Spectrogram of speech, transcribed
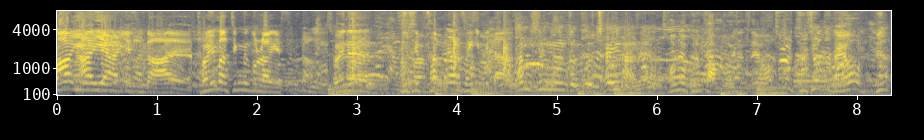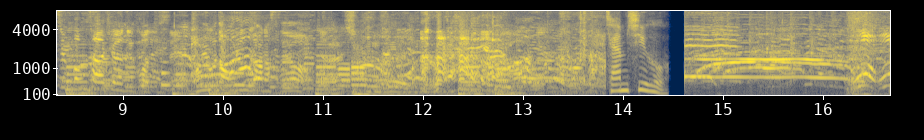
아, 예, 예, 알겠습니다. 아, 예. 저희만 찍는 걸로 하겠습니다. 저희는 93년생입니다. 30년 정도 차이 나네. 전혀 그렇게 안 보이는데요 술 드셔도 돼요? 민증 검사 하셔야 될 것 같은데. 저희보다 어린 줄 알았어요 잠시 후 오, 오!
